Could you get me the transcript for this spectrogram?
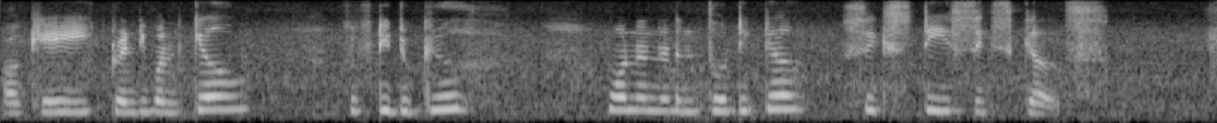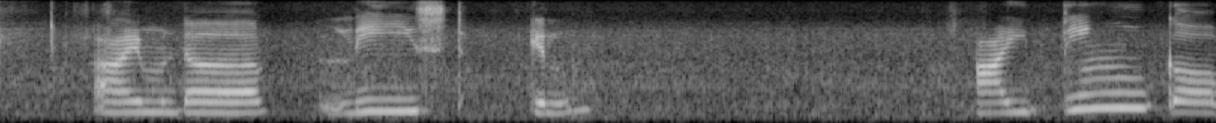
Okay, 21 kill, 52 kill, 130 kill, 66 kills. I'm the least kill. I think uh,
